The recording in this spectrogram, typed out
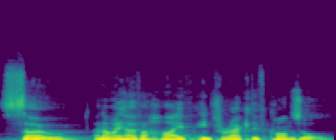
So, and I have a Hive interactive console.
